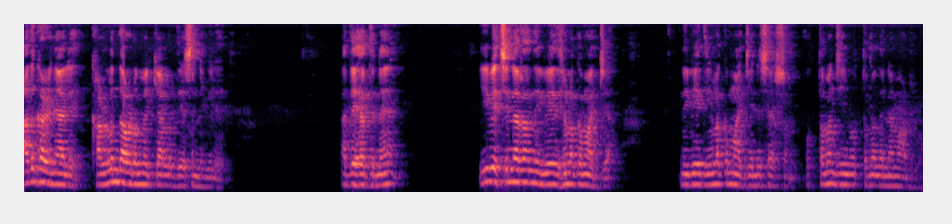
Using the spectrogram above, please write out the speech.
അത് കഴിഞ്ഞാൽ കള്ളും തവിടും വയ്ക്കാനുള്ള ഉദ്ദേശം ഉണ്ടെങ്കിൽ അദ്ദേഹത്തിന് ഈ വെച്ചിട്ടുണ്ടായിരുന്ന നിവേദ്യങ്ങളൊക്കെ മാറ്റുക. നിവേദ്യങ്ങളൊക്കെ മാറ്റിയതിന് ശേഷം ഉത്തമം ചെയ്യുമ്പോൾ ഉത്തമം തന്നെ മാറുള്ളൂ.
